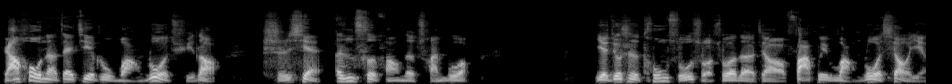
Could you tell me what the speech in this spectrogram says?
然后呢，再借助网络渠道。实现 n 次方的传播，也就是通俗所说的叫发挥网络效应。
